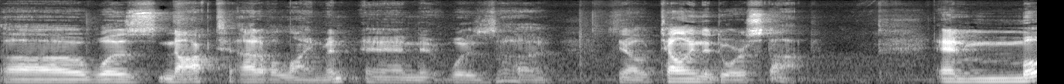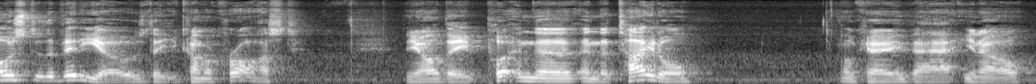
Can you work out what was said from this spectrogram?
uh, was knocked out of alignment and it was, uh, you know, telling the door to stop. And most of the videos that you come across, you know, they put in the in the title, okay, that, you know,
